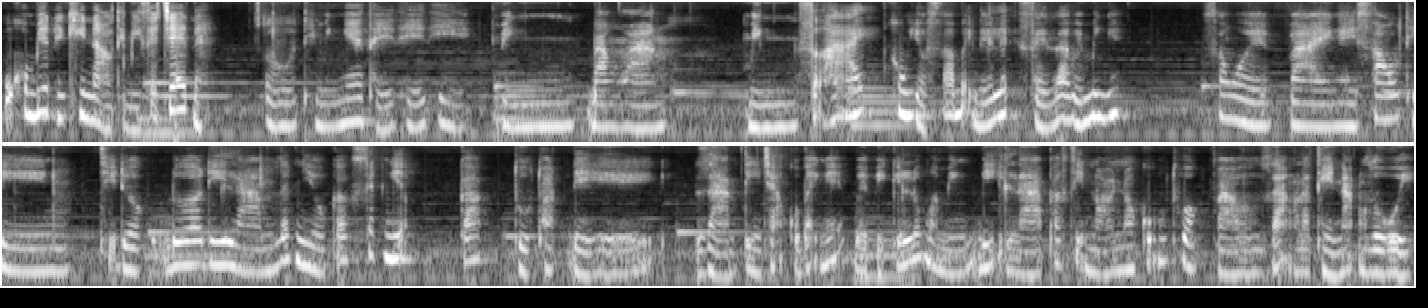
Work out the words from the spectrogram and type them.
cũng không biết đến khi nào thì mình sẽ chết này. Ừ thì mình nghe thấy thế thì mình bàng hoàng mình sợ hãi không hiểu sao bệnh đấy lại xảy ra với mình ấy. Xong rồi vài ngày sau thì chị được đưa đi làm rất nhiều các xét nghiệm các thủ thuật để giảm tình trạng của bệnh ấy. Bởi vì cái lúc mà mình bị là bác sĩ nói nó cũng thuộc vào dạng là thể nặng rồi.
